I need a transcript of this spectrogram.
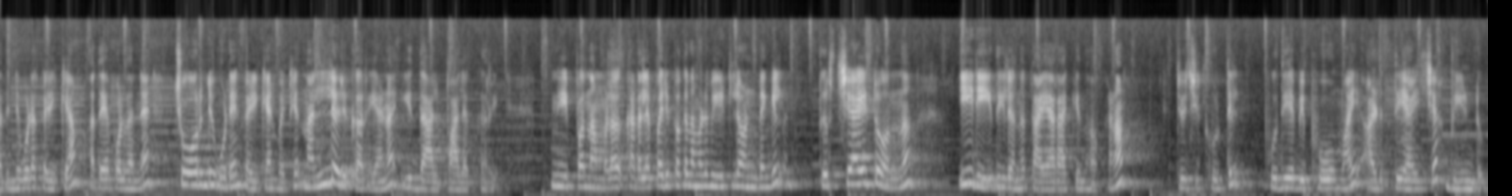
അതിന്റെ കൂടെ കഴിക്കാം. അതേപോലെ തന്നെ ചോറിന്റെ കൂടെയും കഴിക്കാൻ പറ്റിയ നല്ലൊരു കറിയാണ് ഈ ദാൽ പാലക് കറി ഇനിയിപ്പോൾ നമ്മൾ കടലപ്പരിപ്പൊക്കെ നമ്മുടെ വീട്ടിലുണ്ടെങ്കിൽ തീർച്ചയായിട്ടും ഒന്ന് ഈ രീതിയിലൊന്ന് തയ്യാറാക്കി നോക്കണം. രുചിക്കൂട്ടിൽ പുതിയ വിഭവവുമായി അടുത്തയാഴ്ച വീണ്ടും.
